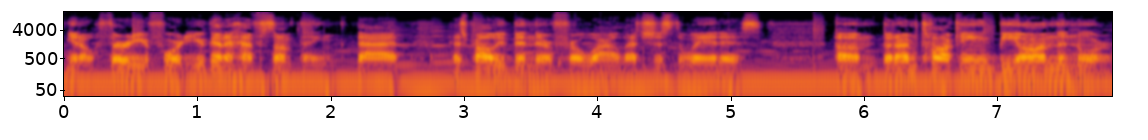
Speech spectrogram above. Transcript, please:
you know, 30 or 40, you're going to have something that has probably been there for a while. That's just the way it is. Um, but I'm talking beyond the norm.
